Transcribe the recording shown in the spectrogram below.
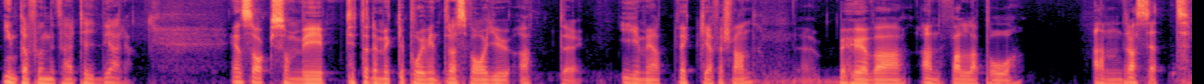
inte har funnits här tidigare? En sak som vi tittade mycket på i vintras var ju att eh, i och med att Vecchia försvann, eh, behöva anfalla på andra sätt.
